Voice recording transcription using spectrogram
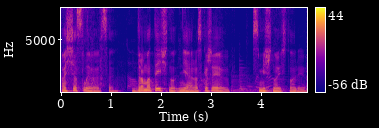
Ось щасливе все. Драматично. Ні, розкажи смішну історію.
